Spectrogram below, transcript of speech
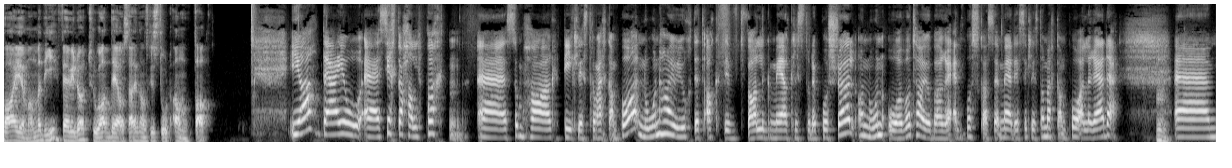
hva gjør man med de? For Jeg vil jo tro at det også er et ganske stort antall. Ja, det er jo eh, ca. halvparten eh, som har de klistremerkene på. Noen har jo gjort et aktivt valg med å klistre det på sjøl, og noen overtar jo bare en postkasse med disse klistremerkene på allerede. Mm. Eh,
